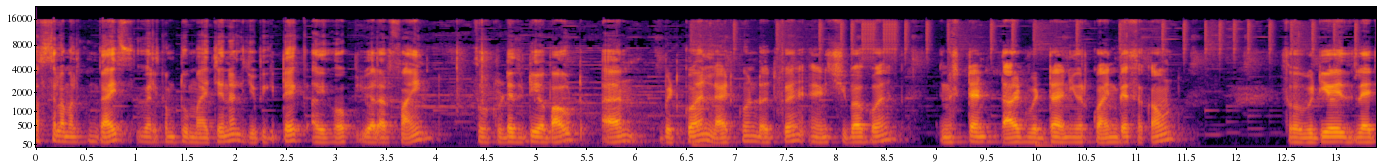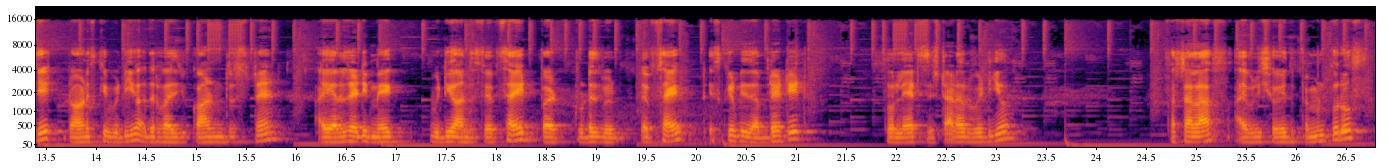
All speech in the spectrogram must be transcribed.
Assalamu alaikum guys, welcome to my channel UBK Tech. I hope you all are fine. So today's video about earn Bitcoin, Litecoin, Dogecoin and Shiba Coin instant direct withdraw in your Coinbase account. So video is legit, don't skip video otherwise you can't understand. I already make video on this website but today's website script is updated. So let's start our video. First of all, I will show you the payment proof.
